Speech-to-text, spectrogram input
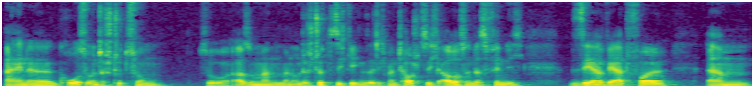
eine große Unterstützung. So, also man, man unterstützt sich gegenseitig, man tauscht sich aus und das finde ich sehr wertvoll, ähm,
